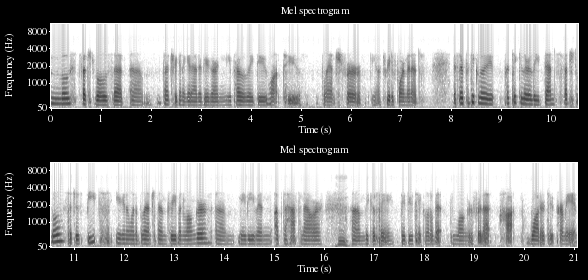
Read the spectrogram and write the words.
most vegetables that um, that you're going to get out of your garden, you probably do want to blanch for you know three to four minutes. If they're particularly particularly dense vegetables, such as beets, you're going to want to blanch them for even longer, um, maybe even up to half an hour, Hmm. um, because they they do take a little bit longer for that hot water to permeate.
